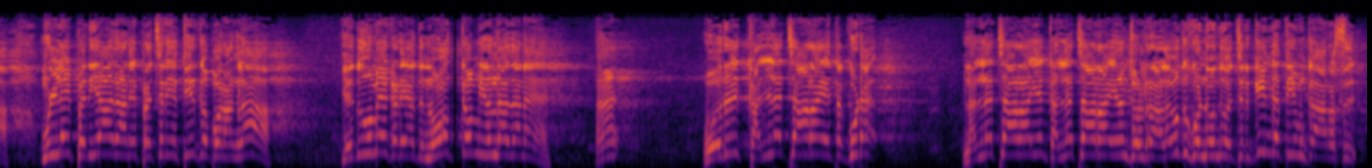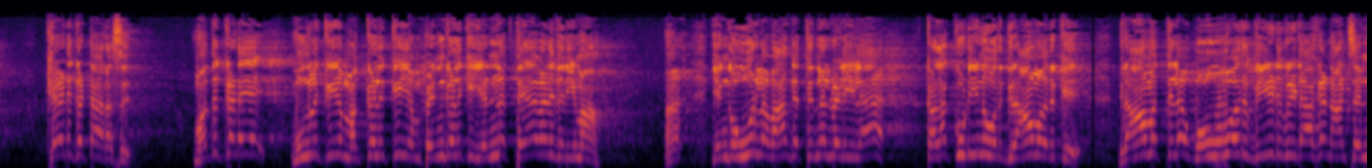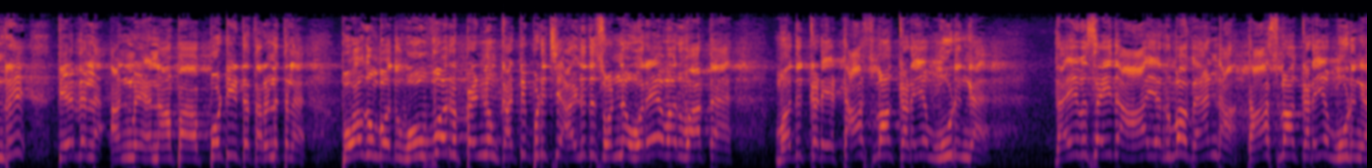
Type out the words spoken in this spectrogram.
முல்லை பெரியாறு அணை பிரச்சனையை தீர்க்க போறாங்களா எதுவுமே கிடையாது நோக்கம் இருந்தா தானே ஆ? ஒரு கள்ளச்சாராயத்தை கூட நல்ல சாராயம் கள்ளச்சாராயம் சொல்ற அளவுக்கு கொண்டு வந்து வச்சிருக்கு இந்த திமுக அரசு. கேடுகட்ட அரசு. மதுக்கடையை உங்களுக்கு மக்களுக்கு என் பெண்களுக்கு என்ன தேவைன்னு தெரியுமா? எங்க ஊர்ல வாங்க திருநெல்வேலியில களக்குடின்னு ஒரு கிராமம் இருக்கு. கிராமத்துல ஒவ்வொரு வீடு வீடாக நான் சென்று தேர்தல் அண்மை நான் போட்டியிட்ட தருணத்துல போகும்போது ஒவ்வொரு பெண்ணும் கட்டிப்பிடிச்சு அழுது சொன்ன ஒரே ஒரு வார்த்தை. மதுக்கடையை டாஸ்மாக் கடையை மூடுங்க. தயவு செய்து ஆயிரம் ரூபாய் வேண்டாம். டாஸ்மாக் கடையை மூடுங்க.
